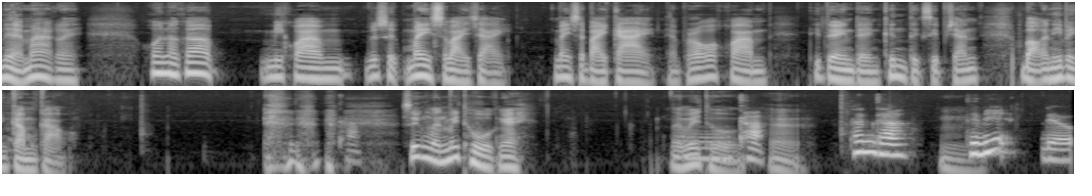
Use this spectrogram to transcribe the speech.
เหนื่อยมากเลยโอ้ยเราก็มีความรู้สึกไม่สบายใจ ไม่สบายกายนะเพราะว่าความที่ตัวเองเดินขึ้นตึกสิบชั้น บอกอันนี้เป็นกรรมเก่าค่ะซึ่งมันไม่ถูกไง มันไม่ถูกอืมค่ะอ่าท่านคะอืมทีนี้เดี๋ยว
